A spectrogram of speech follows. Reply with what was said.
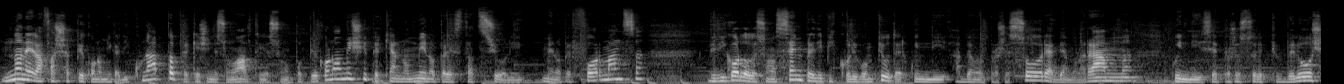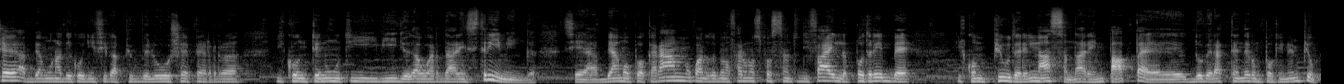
non è la fascia più economica di QNAP perché ce ne sono altri che sono un po' più economici perché hanno meno prestazioni, meno performance. Vi ricordo che sono sempre dei piccoli computer, quindi abbiamo il processore, abbiamo la RAM, quindi se il processore è più veloce abbiamo una decodifica più veloce per i contenuti video da guardare in streaming. Se abbiamo poca RAM, quando dobbiamo fare uno spostamento di file potrebbe il computer, il NAS andare in pappa e dover attendere un pochino in più.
